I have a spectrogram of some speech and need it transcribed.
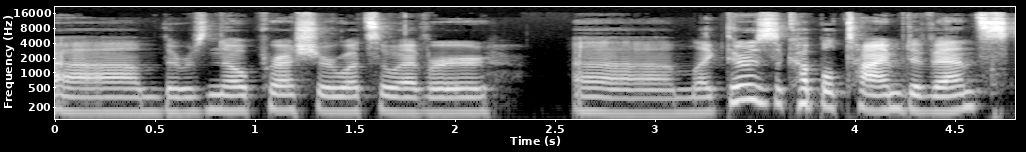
Um, there was no pressure whatsoever. Um, like there's a couple timed events,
